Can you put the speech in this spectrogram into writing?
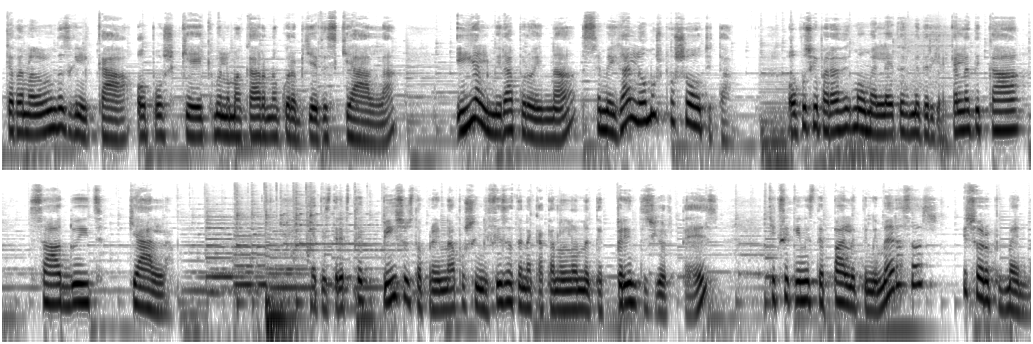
καταναλώνοντας γλυκά όπως κέικ, μελομακάρονα, κουραμπιέδες και άλλα ή αλμυρά πρωινά σε μεγάλη όμως ποσότητα, όπως για παράδειγμα ομελέτες με τυριά και αλαντικά, σάντουιτς και άλλα. Επιστρέψτε πίσω στα πρωινά που συνηθίζατε να καταναλώνετε πριν τις γιορτές και ξεκινήστε πάλι την ημέρα σας ισορροπημένα.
